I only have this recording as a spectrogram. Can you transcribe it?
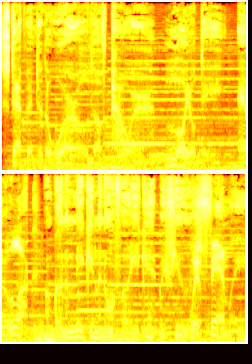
Step into the world of power, loyalty, and luck. I'm gonna make him an offer he can't refuse. With family,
